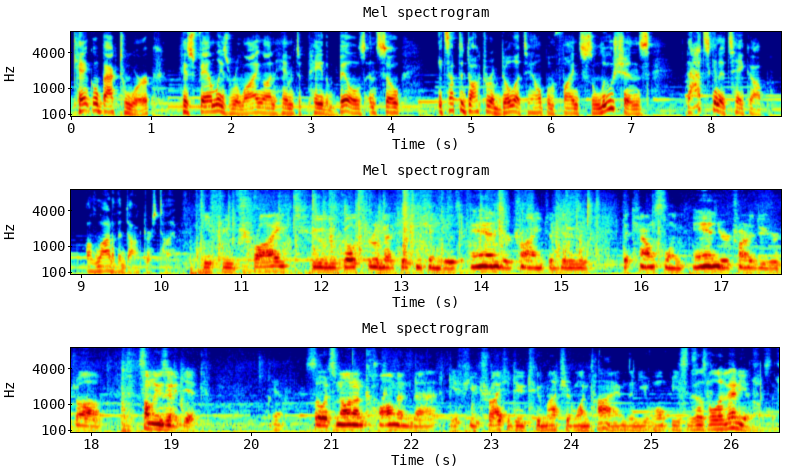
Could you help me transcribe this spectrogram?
Can't go back to work. His family's relying on him to pay the bills, and so it's up to Dr. Abdullah to help him find solutions. That's going to take up a lot of the doctor's time. If you try to go through medication changes and you're trying to do the counseling and you're trying to do your job, something's going to give. Yeah. So it's not uncommon that if you try to do too much at one time, then you won't be successful in any of those things.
